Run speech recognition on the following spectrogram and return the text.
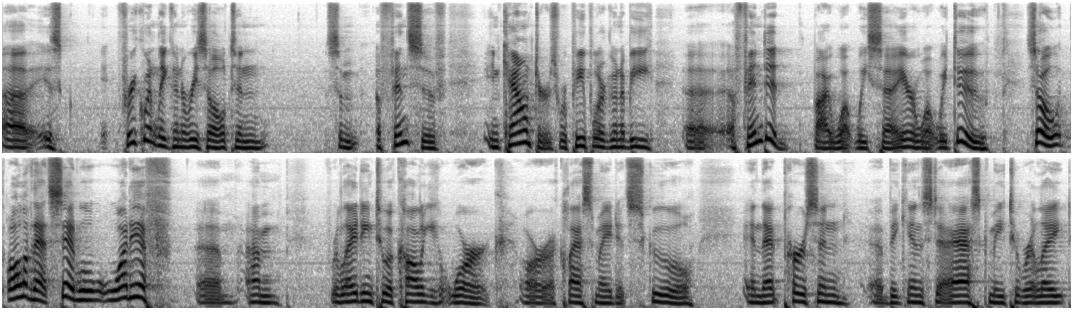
uh, is frequently going to result in some offensive encounters where people are going to be uh, offended by what we say or what we do. So, all of that said, well, what if um, I'm relating to a colleague at work or a classmate at school, and that person uh, begins to ask me to relate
